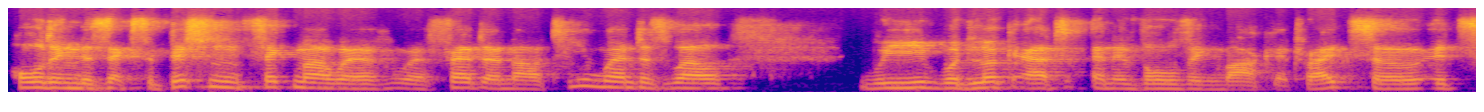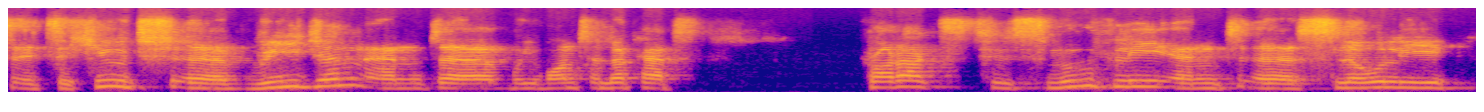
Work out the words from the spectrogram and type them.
holding this exhibition Sigma, where where Fred and our team went as well we would look at an evolving market, right? So it's it's a huge uh, region, and uh, we want to look at products to smoothly and uh, slowly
